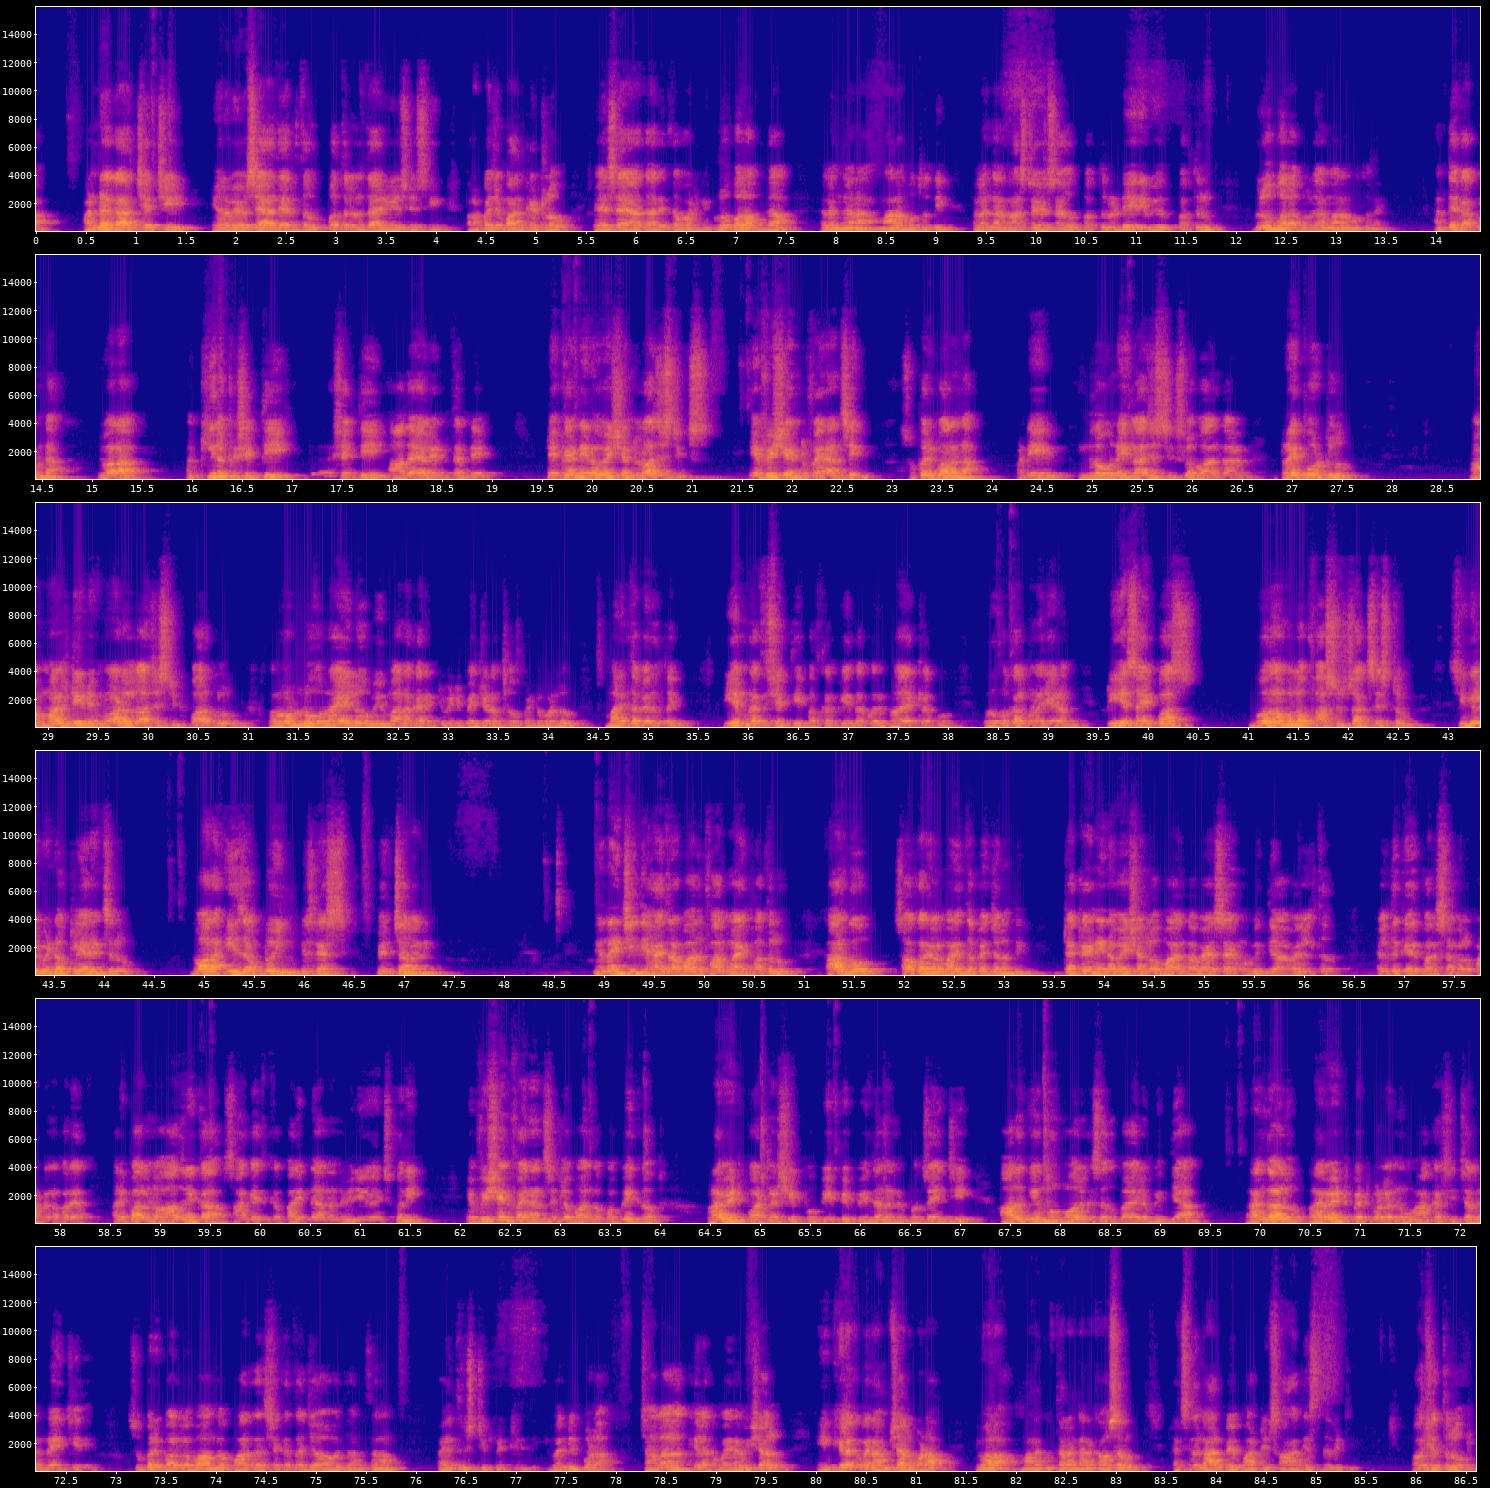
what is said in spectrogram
పండగగా చేర్చి ఇలా వ్యవసాయ ఆధారిత ఉత్పత్తులను తయారు చేసేసి ప్రపంచ మార్కెట్లో వ్యవసాయ ఆధారిత వాటికి గ్లోబల్ హబ్గా తెలంగాణ మారబోతుంది. తెలంగాణ రాష్ట్ర వ్యవసాయ ఉత్పత్తులు డైరీ ఉత్పత్తులు గ్లోబల్ హబ్గా మారబోతున్నాయి. అంతేకాకుండా ఇవాళ కీలక శక్తి శక్తి ఆదాయాలు ఏంటంటే tech and innovation logistics efficient financing సుపరిపాలన వంటి ఇందులో ఉన్నాయి. లాజిస్టిక్స్లో భాగంగా డ్రైపోర్ట్లు మల్టీ మోడల్ లాజిస్టిక్ పార్కులు రోడ్లు రైలు విమాన కనెక్టివిటీ పెంచడంతో పెట్టుబడులు మరింత పెరుగుతాయి. పిఎం గతిశక్తి పథకం కింద కొన్ని ప్రాజెక్టులకు రూపకల్పన చేయడం టిఎస్ ఐపాస్ గోదాములో fast track system single window క్లియరెన్స్లు ద్వారా ఈజ్ ఆఫ్ డూయింగ్ బిజినెస్ పెంచాలని నిర్ణయించింది హైదరాబాద్ ఫార్మా ఎగుమతులు కార్గో సౌకర్యాలు మరింత పెంచనుంది. టెక్ అండ్ ఇన్నోవేషన్లో భాగంగా వ్యవసాయం విద్య వెల్త్ హెల్త్ కేర్ పరిశ్రమలు పట్టణ పరి పరిపాలన ఆధునిక సాంకేతిక పరిజ్ఞానాన్ని వినియోగించుకొని ఎఫిషియెంట్ ఫైనాన్సింగ్లో భాగంగా పబ్లిక్ ప్రైవేట్ పార్ట్నర్షిప్ పీపీపీ విధానాన్ని ప్రోత్సహించి ఆరోగ్యము మౌలిక సదుపాయాలు విద్య రంగాలు ప్రైవేట్ పెట్టుబడులను ఆకర్షించాలని నిర్ణయించింది. సుపరిపాలన భాగంగా పారదర్శకత జవాబుదారితనం పై దృష్టి పెట్టింది. ఇవన్నీ కూడా చాలా కీలకమైన విషయాలు. ఈ కీలకమైన అంశాలు కూడా ఇవాళ మనకు తెలంగాణకు అవసరం. ఖచ్చితంగా ఆర్పీఐ పార్టీ స్వాగతిస్తుంది భవిష్యత్తులో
